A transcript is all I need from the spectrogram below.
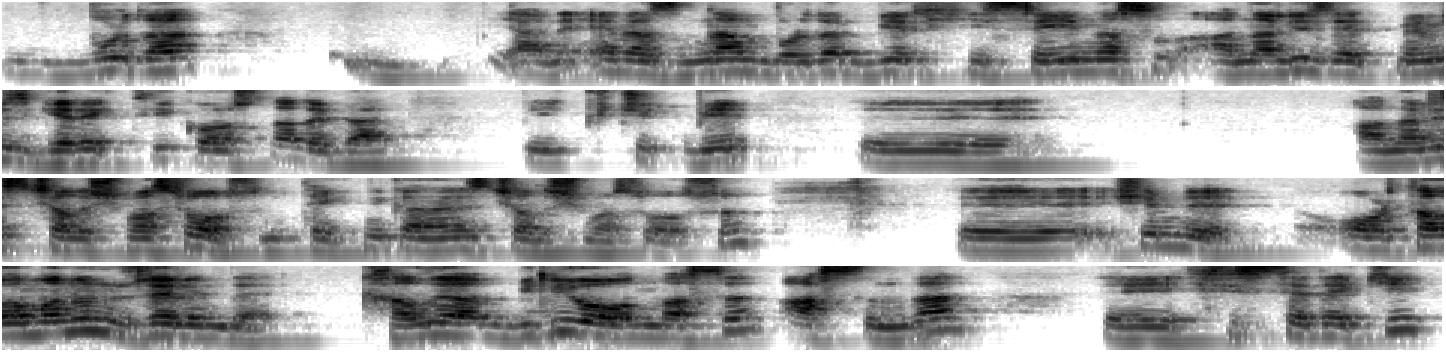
burada yani en azından burada bir hisseyi nasıl analiz etmemiz gerektiği konusunda da ben bir küçük bir e, analiz çalışması olsun, teknik analiz çalışması olsun. E, şimdi ortalamanın üzerinde kalabiliyor olması aslında e, hissedeki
